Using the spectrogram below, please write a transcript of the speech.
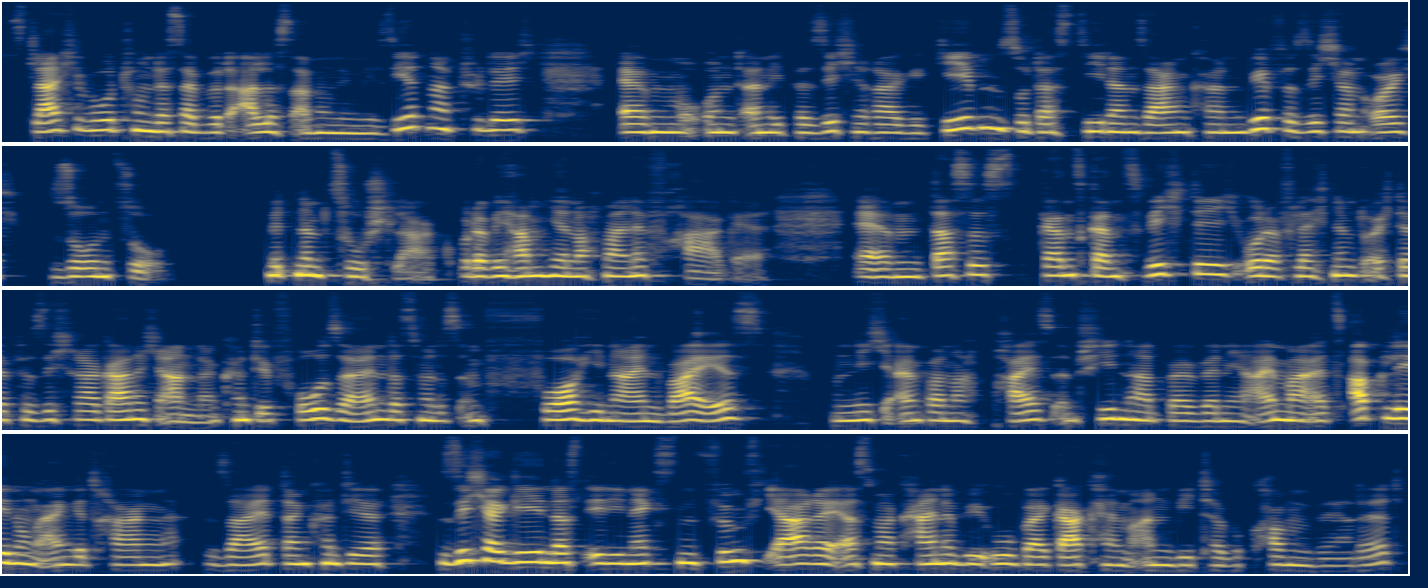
das gleiche Votum. Deshalb wird alles anonymisiert natürlich ähm, und an die Versicherer gegeben, sodass die dann sagen können, wir versichern euch so und so mit einem Zuschlag oder wir haben hier nochmal eine Frage. Ähm, das ist ganz, ganz wichtig oder vielleicht nimmt euch der Versicherer gar nicht an. Dann könnt ihr froh sein, dass man das im Vorhinein weiß und nicht einfach nach Preis entschieden hat, weil wenn ihr einmal als Ablehnung eingetragen seid, dann könnt ihr sicher gehen, dass ihr die nächsten fünf Jahre erstmal keine BU bei gar keinem Anbieter bekommen werdet.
